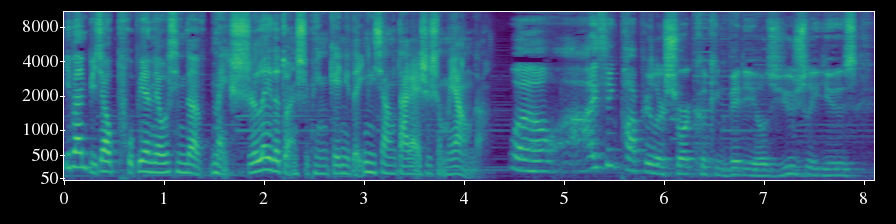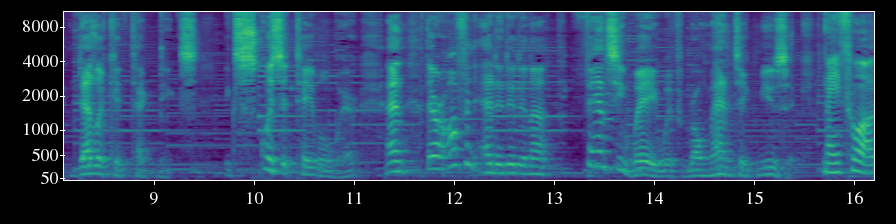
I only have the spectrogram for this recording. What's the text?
一般比较普遍流行的美食类的短视频，给你的印象大概是什么样的？ Well, I think popular short cooking videos usually use delicate techniques, exquisite tableware, and they're often edited in a fancy way with romantic music. 没错，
